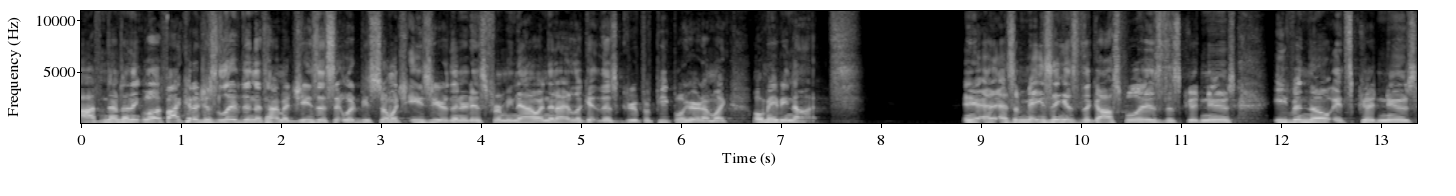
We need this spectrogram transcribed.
oftentimes I think, well, if I could have just lived in the time of Jesus, it would be so much easier than it is for me now. And then I look at this group of people here and I'm like, oh, maybe not. And as amazing as the gospel is, this good news, even though it's good news,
